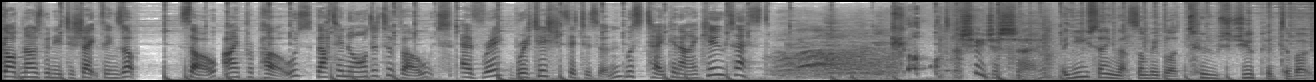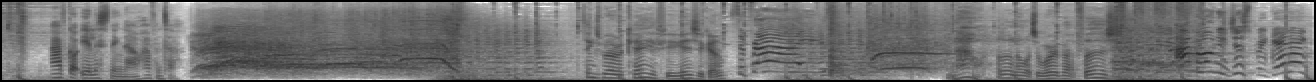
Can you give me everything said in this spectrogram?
God knows we need to shake things up. So, I propose that in order to vote, every British citizen must take an IQ test. God, What did she just say? Are you saying that some people are too stupid to vote? I've got you listening now, haven't I? Things were okay a few years ago. Surprise! Now, I don't know what to worry about first. I'm only just beginning.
